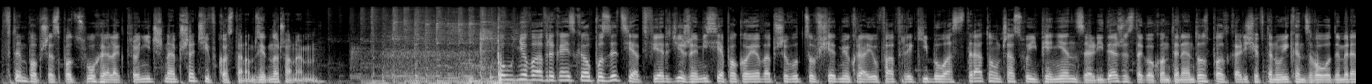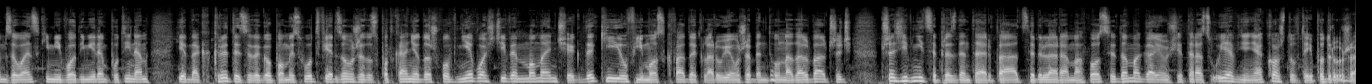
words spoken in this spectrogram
w tym poprzez podsłuchy elektroniczne przeciwko Stanom Zjednoczonym. Południowoafrykańska opozycja twierdzi, że misja pokojowa przywódców siedmiu krajów Afryki była stratą czasu i pieniędzy. Liderzy z tego kontynentu spotkali się w ten weekend z Wołodymyrem Zełenskim i Władimirem Putinem, jednak krytycy tego pomysłu twierdzą, że do spotkania doszło w niewłaściwym momencie, gdy Kijów i Moskwa deklarują, że będą nadal walczyć. Przeciwnicy prezydenta RPA Cyryla Ramaphosa domagają się teraz ujawnienia kosztów tej podróży.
